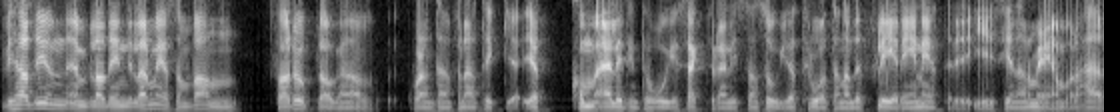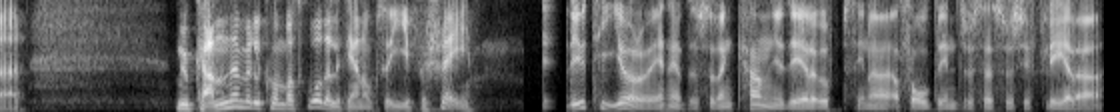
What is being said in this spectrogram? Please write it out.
Vi hade ju en, en Blood Angel-armé som vann förra upplagan av Quarantine Fanatic. Jag- Jag kommer ärligt inte ihåg exakt hur den listan såg. Jag tror att han hade fler enheter i, sin armé än vad det här är. Nu kan den väl komma skåda lite grann också i och för sig. Det är ju tio av enheter så den kan ju dela upp sina Assault Intercessors i flera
